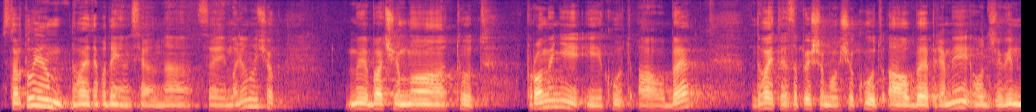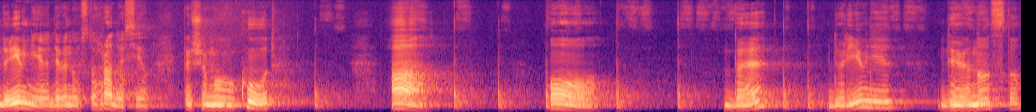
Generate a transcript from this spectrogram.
стартуємо. Давайте подивимося на цей малюночок. Ми бачимо тут промені і кут АОБ. Давайте запишемо, що кут АОБ прямий, отже, він дорівнює 90 градусів. Пишемо кут АОБ дорівнює 90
